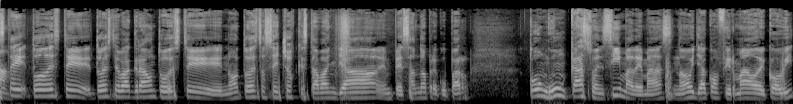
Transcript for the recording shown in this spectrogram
este, todo este, todo este background, todo este, ¿no? Todos estos hechos que estaban ya empezando a preocupar con un caso encima además, ¿no? Ya confirmado de COVID,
